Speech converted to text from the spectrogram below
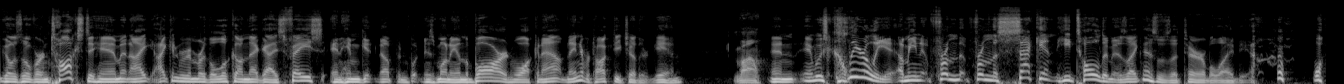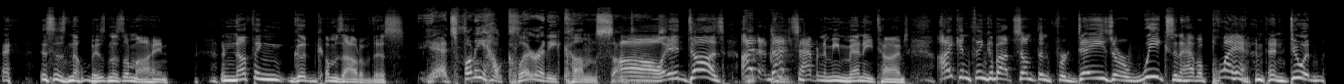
goes over and talks to him, and I, I can remember the look on that guy's face and him getting up and putting his money on the bar and walking out, and they never talked to each other again. Wow. And it was clearly, I mean, from from the second he told him, it was like this was a terrible idea. Why? This is no business of mine. Nothing good comes out of this. Yeah, it's funny how clarity comes sometimes. Oh, it does. I, that's happened to me many times. I can think about something for days or weeks and have a plan and then do it. and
